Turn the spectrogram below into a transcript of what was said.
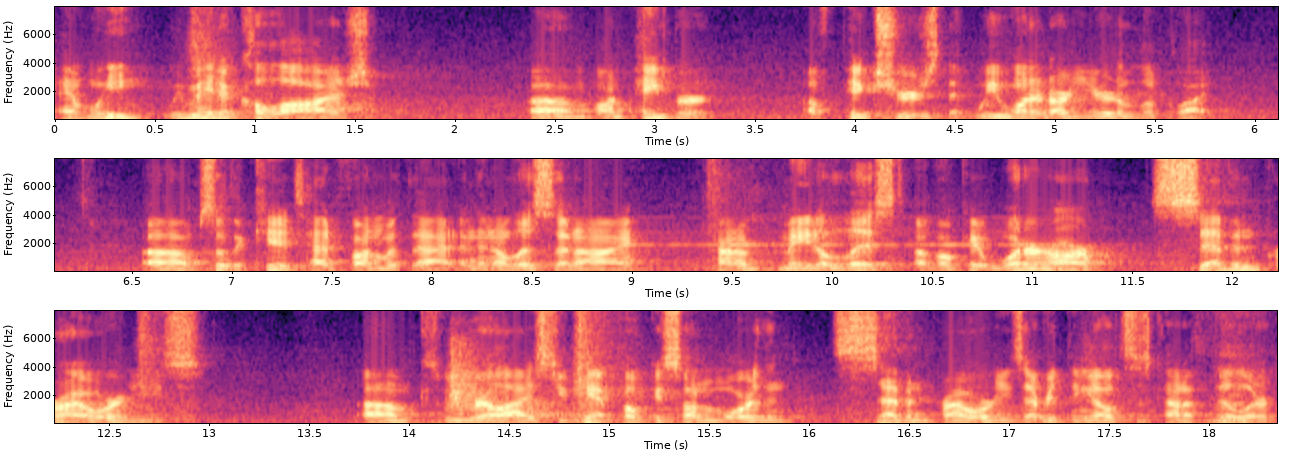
and we we made a collage um, on paper of pictures that we wanted our year to look like. Um, so the kids had fun with that, and then Alyssa and I kind of made a list of okay, what are our seven priorities? Because we realized you can't focus on more than seven priorities. Everything else is kind of filler.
